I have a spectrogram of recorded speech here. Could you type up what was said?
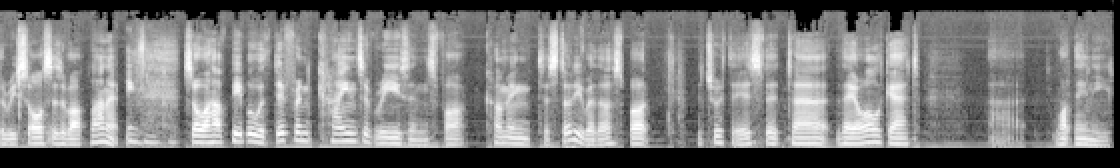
the resources of our planet Exactly. so I have people with different kinds of reasons for coming to study with us, but the truth is that uh, they all get uh, what they need.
